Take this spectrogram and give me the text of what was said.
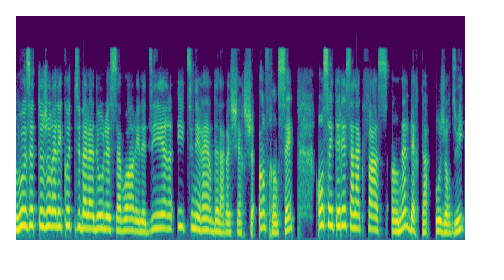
Vous êtes toujours à l'écoute du balado Le savoir et le dire, itinéraire de la recherche en français. On s'intéresse à l'ACFAS en Alberta aujourd'hui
